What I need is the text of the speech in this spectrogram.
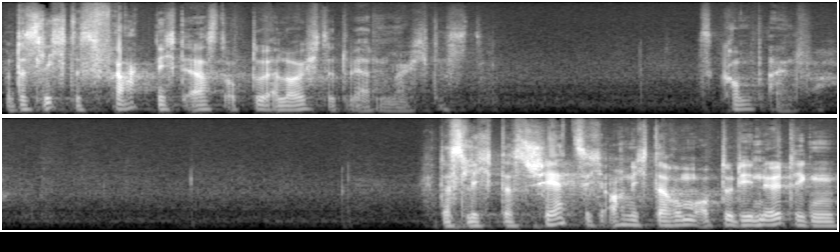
Und das Licht, das fragt nicht erst, ob du erleuchtet werden möchtest. Es kommt einfach. Das Licht, das schert sich auch nicht darum, ob du die nötigen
